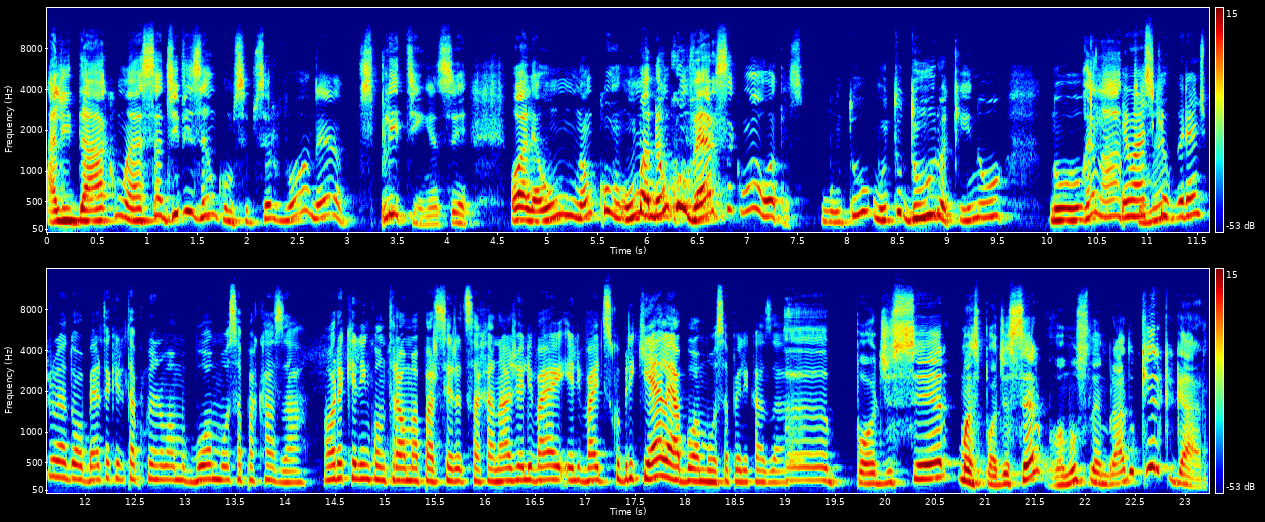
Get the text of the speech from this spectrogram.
a lidar com essa divisão, como você observou, né? Splitting, esse, olha, um não, uma não conversa com a outra. Muito, muito duro aqui no, no relato. Eu acho né? que o grande problema do Alberto é que ele tá procurando uma boa moça para casar. A hora que ele encontrar uma parceira de sacanagem, ele vai, ele vai descobrir que ela é a boa moça para ele casar. Ah, Pode ser, mas pode ser, vamos lembrar do Kierkegaard,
